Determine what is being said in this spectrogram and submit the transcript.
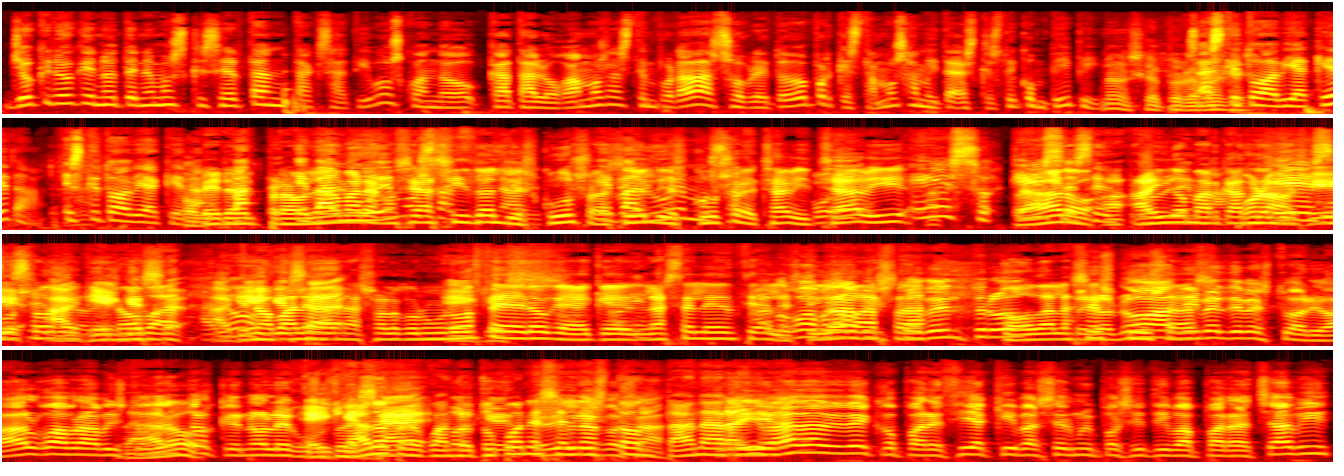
yo creo que no tenemos que ser tan taxativos cuando catalogamos las temporadas, sobre todo porque estamos a mitad. Es que estoy con Pipi. No, es que el O problema sea, es es que que- todavía queda, es que todavía queda. Pero Va- el problema, José, ha sido el discurso, ha sido el discurso de Xavi. Xavi, eso- claro, ese es el ha- ha ido marcando aquí- aquí que no, va- aquí no vale ganar solo con un hay que 1-0, sa- que, que la excelencia, el estilo habrá Barça, visto dentro, todas las pero no a excusas. nivel de vestuario. Algo habrá visto Claro. dentro que no le gusta. Claro, pero cuando tú pones el listón cosa, tan La arriba- llegada de Deco parecía que iba a ser muy positiva para Xavi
